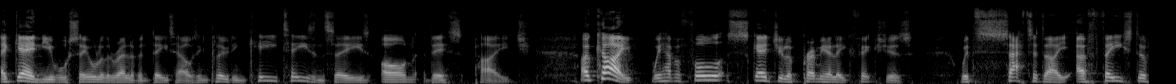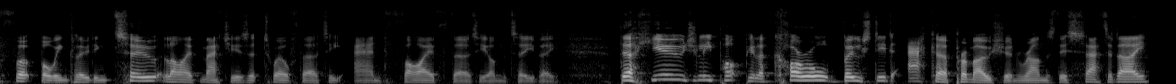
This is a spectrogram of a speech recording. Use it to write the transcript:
again, you will see all of the relevant details, including key T's and C's, on this page. Okay, we have a full schedule of Premier League fixtures with Saturday a feast of football, including two live matches at 12:30 and 5:30 on the TV. The hugely popular Coral Boosted Acca promotion runs this Saturday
